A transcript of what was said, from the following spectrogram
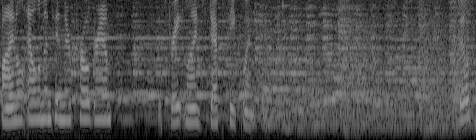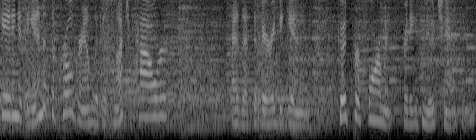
Final element in their program, the straight line step sequence. Still skating at the end of the program with as much power as at the very beginning. Good performance for these new champions.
